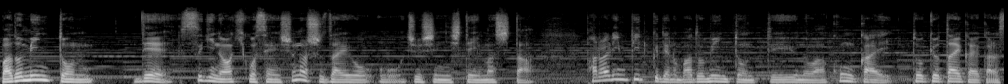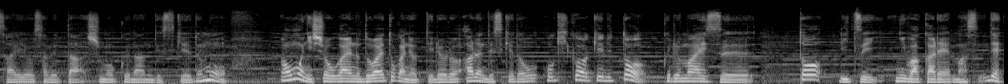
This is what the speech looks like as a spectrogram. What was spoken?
バドミントンで杉野明子選手の取材を中心にしていました。パラリンピックでのバドミントンっていうのは今回東京大会から採用された種目なんですけれども主に障害の度合いとかによっていろいろあるんですけど大きく分けると車椅子と立位に分かれます。で、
